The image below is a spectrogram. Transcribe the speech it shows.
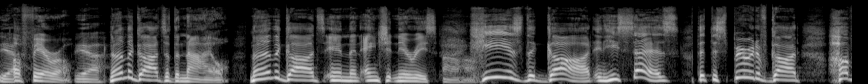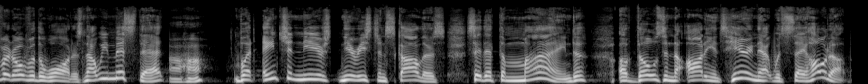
Yeah. of Pharaoh. Yeah. None of the gods of the Nile. None of the gods in the ancient Near East. Uh-huh. He is the God, and he says that the Spirit of God hovered over the waters. Now we missed that. Uh huh. But ancient Near, Near Eastern scholars say that the mind of those in the audience hearing that would say, hold up.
